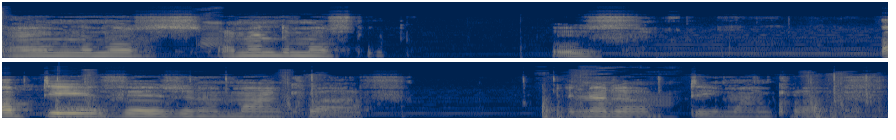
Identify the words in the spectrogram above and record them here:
I'm the most, I'm in the most was updated version of Minecraft. Another update Minecraft.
